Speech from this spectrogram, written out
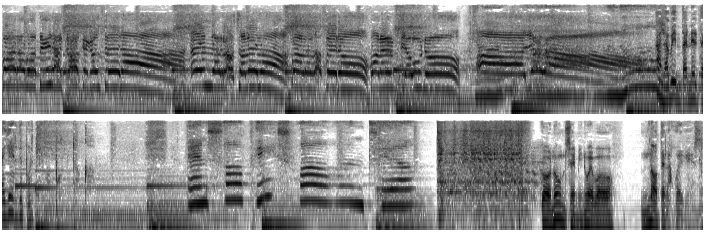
para batir a Coque Contreras en la Rosaleda. Málaga 0, Valencia 1, Ayala. A la venta en el taller deportivo.com. and so peaceful until Con un seminuevo, no te la juegues.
